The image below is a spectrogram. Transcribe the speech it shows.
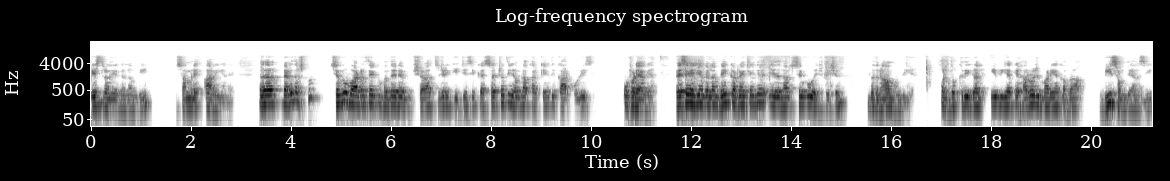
ਇਸ ਤਰ੍ਹਾਂ ਦੀਆਂ ਗੱਲਾਂ ਵੀ ਸਾਹਮਣੇ ਆ ਰਹੀਆਂ ਨੇ। ਅਹ ਪਿਆਰੇ ਦਰਸ਼ਕੋ ਸਿੰਘੂ ਬਾਰਡਰ ਤੇ ਇੱਕ ਬੰਦੇ ਨੇ ਸ਼ਰਾਰਤ ਜਿਹੜੀ ਕੀਤੀ ਸੀ ਕਿ ਸੱਚੋ ਤੇ ਹਮਲਾ ਕਰਕੇ ਉਹਦੀ ਕਾਰ ਖੋਲੀ ਸੀ। ਉਹ ਫੜਿਆ ਗਿਆ। ਵੈਸੇ ਇਹ ਜਿਹੀਆਂ ਗੱਲਾਂ ਨਹੀਂ ਕਰਨੀਆਂ ਚਾਹੀਦੀਆਂ, ਇਹਦੇ ਨਾਲ ਸਿੰਘੂ ਐਜੂਕੇਸ਼ਨ ਬਦਨਾਮ ਹੁੰਦੀ ਹੈ। ਪਰ ਦੁੱਖ ਦੀ ਗੱਲ ਇਹ ਵੀ ਹੈ ਕਿ ਹਰ ਰੋਜ਼ ਮਾੜੀਆਂ ਖਬਰਾਂ ਵੀ ਸੁਣਦੇ ਹਾਂ ਅਸੀਂ।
